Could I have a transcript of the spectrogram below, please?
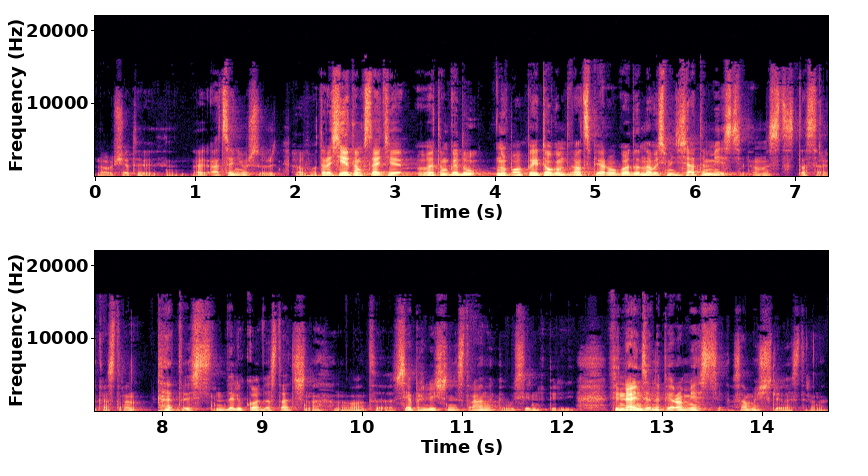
ну, вообще ты оцениваешь свою жизнь. Вот Россия там, кстати, в этом году, ну, по, по итогам 2021 года на 80-м месте там, из 140 стран. то есть далеко достаточно. Вот. Все приличные страны как бы сильно впереди. Финляндия на первом месте, самая счастливая страна.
